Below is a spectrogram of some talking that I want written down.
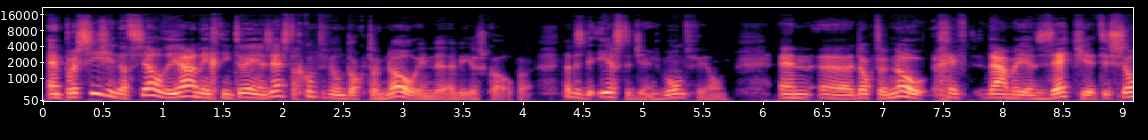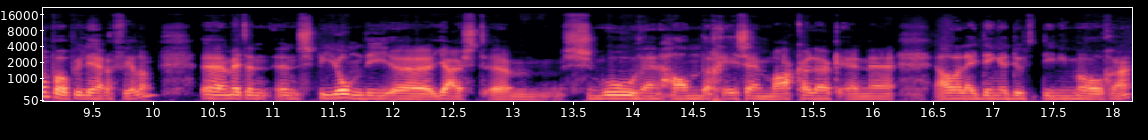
En precies in datzelfde jaar, 1962, komt de film Dr. No in de bioscopen. Dat is de eerste James Bond film. En eh Dr. No geeft daarmee een zetje. Het is zo'n populaire film. eh, met een, een spion die eh, juist ehm, smooth en handig is en makkelijk. En allerlei dingen doet die niet mogen.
